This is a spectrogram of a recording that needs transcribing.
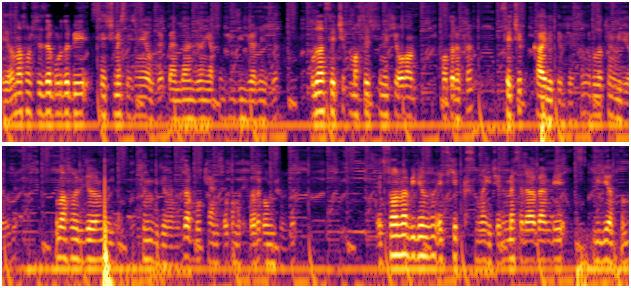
Ee, ondan sonra sizde burada bir seçme seçeneği olacak. Ben daha önceden yaptım çünkü güncelleyeceğim. Buradan seçip masa üstündeki olan fotoğrafı seçip kaydet yapacaksınız. Bu da tüm video olacak. Bundan sonra videolarınız, tüm videolarınızda bu kendisi otomatik olarak olmuş olacak. E, sonra videonuzun etiket kısmına geçelim. Mesela ben bir video attım.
